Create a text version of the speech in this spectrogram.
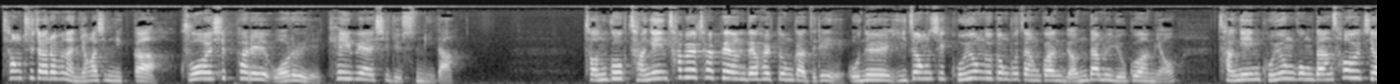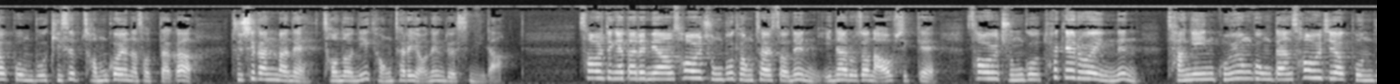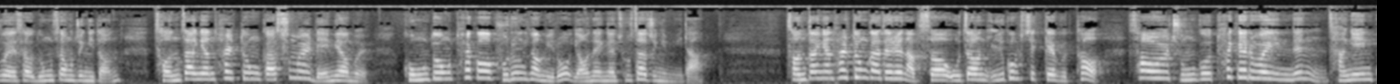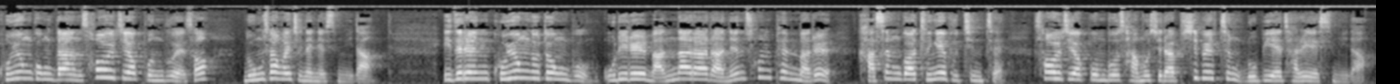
청취자 여러분 안녕하십니까? 9월 18일 월요일 KBRC 뉴스입니다. 전국 장애인 차별철폐연대 활동가들이 오늘 이정식 고용노동부 장관 면담을 요구하며 장애인 고용공단 서울지역본부 기습 점거에 나섰다가 2시간 만에 전원이 경찰에 연행됐습니다. 서울 등에 따르면 서울 중부경찰서는 이날 오전 9시께 서울 중구 퇴계로에 있는 장애인 고용공단 서울지역 본부에서 농성 중이던 전장현 활동가 24명을 공동 퇴거 불응 혐의로 연행해 조사 중입니다. 전장현 활동가들은 앞서 오전 7시께부터 서울 중구 퇴계로에 있는 장애인 고용공단 서울지역 본부에서 농성을 진행했습니다. 이들은 고용노동부 우리를 만나라라는 손팻말을 가슴과 등에 붙인 채 서울지역본부 사무실 앞 11층 로비에 자리했습니다.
